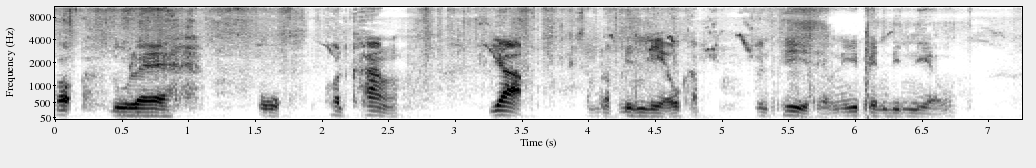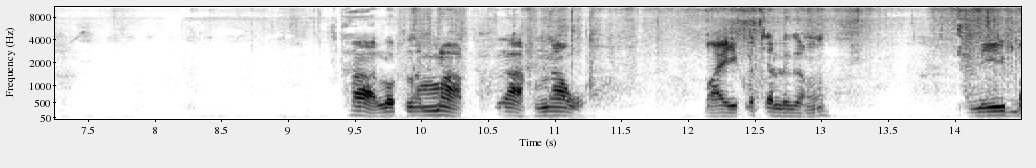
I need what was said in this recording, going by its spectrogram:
ก็ดูแลปลูกค่อนข้างยากสำหรับดินเหนียวครับ พื้นที่แถวนี้เป็นดินเหนียว ถ้าลดน้ำมากรากเน่า ใบก็จะเหลือง อันนี้ใบ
